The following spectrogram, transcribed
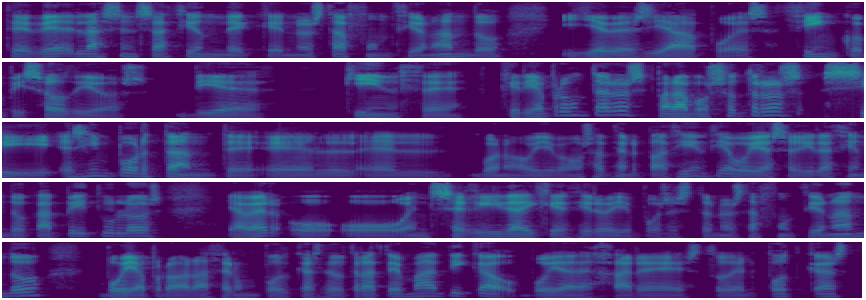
te dé la sensación de que no está funcionando y lleves ya pues cinco episodios, 10, 15. Quería preguntaros para vosotros si es importante el, bueno, oye, vamos a tener paciencia, voy a seguir haciendo capítulos y a ver, o, enseguida hay que decir, oye, pues esto no está funcionando, voy a probar a hacer un podcast de otra temática o voy a dejar esto del podcast.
